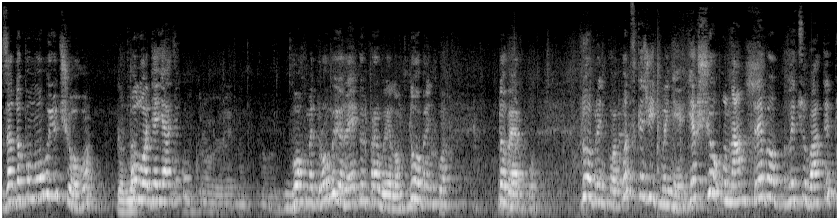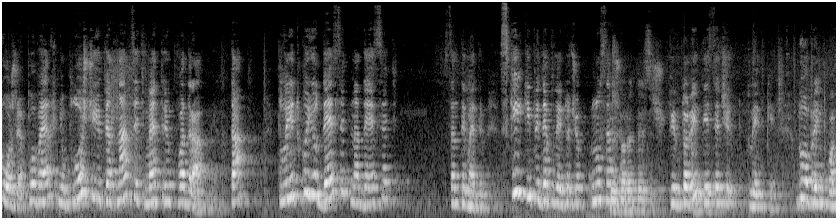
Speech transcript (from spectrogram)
За допомогою чого? Володя Язіку? Двохметровою рейкою правилом. Добренько. Доверху. Добренько, от скажіть мені, якщо у нам треба облицювати теж поверхню площею 15 метрів квадратних, так? Плиткою 10 на 10 сантиметрів. Скільки піде плиточок? Ну, Саша? Півтори тисячі. Півтори тисячі плитки. Добренько.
